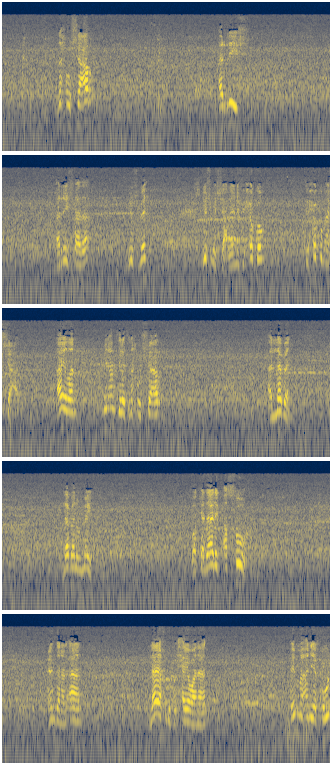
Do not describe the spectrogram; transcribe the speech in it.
نحو الشعر الريش. الريش هذا يشبه يشبه الشعر يعني في حكم في حكم الشعر. أيضا من أمثلة نحو الشعر اللبن. لبن الميت. وكذلك الصور. عندنا الآن لا يخلو في الحيوانات إما أن يكون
